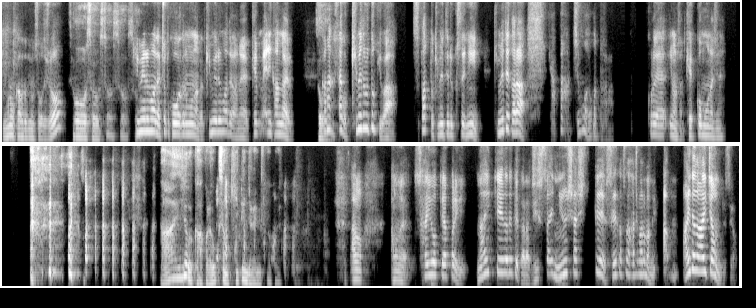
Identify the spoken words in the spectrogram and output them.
よ。物を買う時もそうでしょ？そうそうそうそうそう。決めるまでは、ちょっと高額のものなんか決めるまではね、懸命に考える。そう最後決めるときは、スパッと決めてるくせに、決めてから、やっぱあっちの方が良かったかな。これ、今野さん、結婚も同じね。大丈夫か？これ奥さん聞いてんじゃないですか？これ。あの、あのね、採用ってやっぱり内定が出てから実際入社して生活が始まるまでにあ間が空いちゃうんですよ。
